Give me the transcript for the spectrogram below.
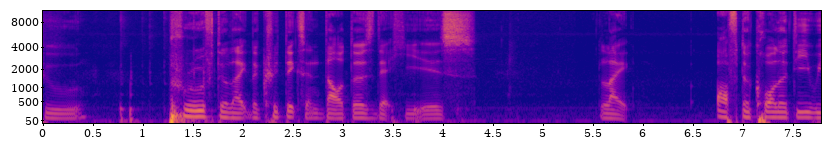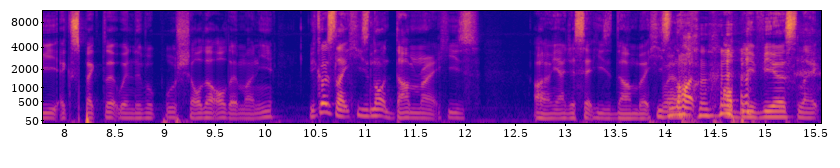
to prove to like the critics and doubters that he is like of the quality we expected when Liverpool shelled out all that money? Because like he's not dumb, right? He's oh yeah, I just said he's dumb, but he's Well. not oblivious. Like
